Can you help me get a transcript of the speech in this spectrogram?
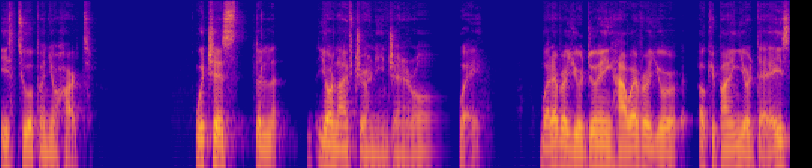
is to open your heart which is the your life journey in general way. Whatever you're doing however you're occupying your days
